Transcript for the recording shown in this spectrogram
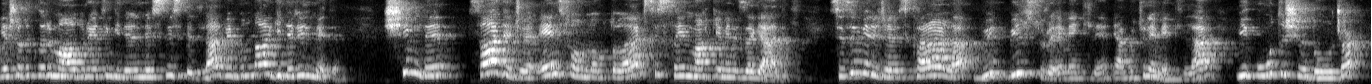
Yaşadıkları mağduriyetin giderilmesini istediler ve bunlar giderilmedi. Şimdi sadece en son nokta olarak siz sayın mahkemenize geldik. Sizin vereceğiniz kararla bir, bir sürü emekli, yani bütün emekliler bir umut ışığı doğacak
